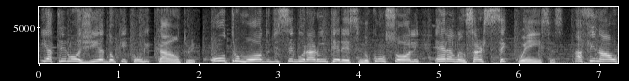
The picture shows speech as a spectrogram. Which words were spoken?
e a trilogia Donkey Kong Country. Outro modo de segurar o interesse no console era lançar sequências. Afinal,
